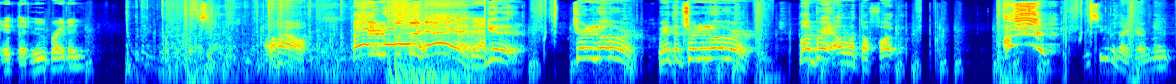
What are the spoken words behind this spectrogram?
Hit the who, Braden? Wow. Hey, you're not on the head! Get it. Turn it over. We have to turn it over. Let Brett. Oh, what the fuck? Ah! You see where that gun went?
